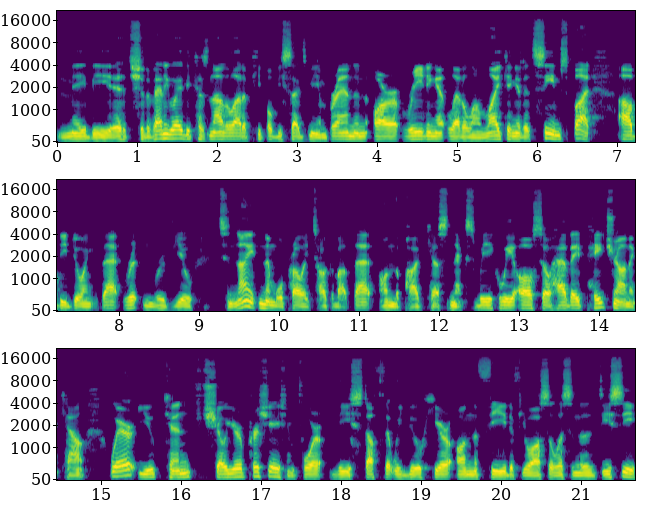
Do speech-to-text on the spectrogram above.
maybe it should have anyway, because not a lot of people besides me and Brandon are reading it, let alone liking it, it seems. But I'll be doing that written review tonight, and then we'll probably talk about that on the podcast next week. We also have a Patreon account where you can show your appreciation for the stuff that we do here on the feed. If you also listen to the DC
